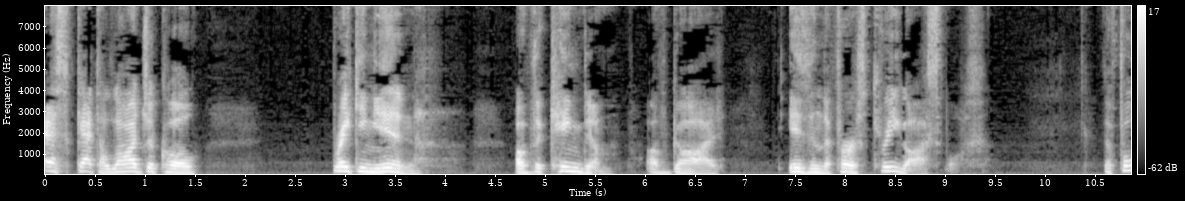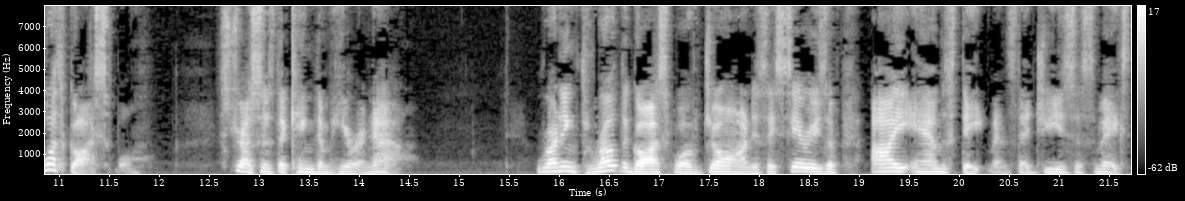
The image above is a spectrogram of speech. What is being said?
eschatological breaking in of the kingdom of God is in the first three Gospels. The fourth Gospel stresses the kingdom here and now. Running throughout the Gospel of John is a series of I am statements that Jesus makes.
